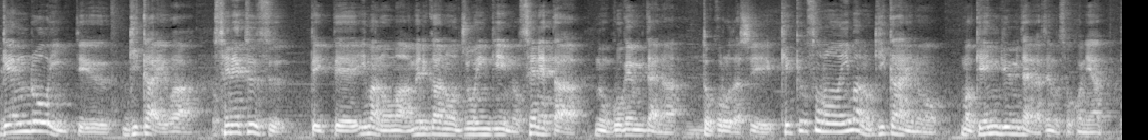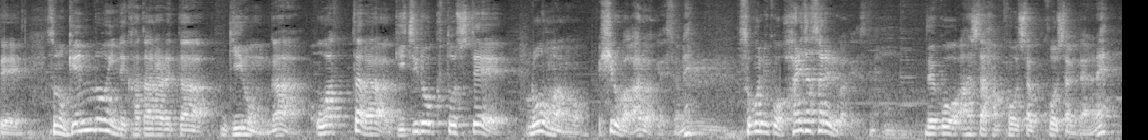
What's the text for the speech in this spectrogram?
元老院っていう議会はセネトゥースって言って今のまあアメリカの上院議員のセネターの語源みたいなところだし、結局その今の議会のまあ源流みたいなのが全部そこにあってその元老院で語られた議論が終わったら議事録としてローマの広場があるわけですよね、そこにこう張り出されるわけですね、でこう明日こうしたこうしたみたいなね。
